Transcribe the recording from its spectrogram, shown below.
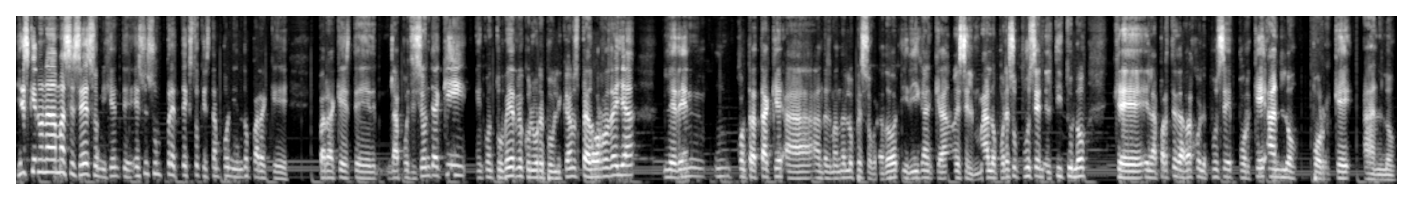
Y es que no nada más es eso, mi gente, eso es un pretexto que están poniendo para que, para que este, la posición de aquí, en contubernio con los republicanos pedorros de allá, le den un contraataque a Andrés Manuel López Obrador y digan que AMLO es el malo. Por eso puse en el título que en la parte de abajo le puse ¿por qué ANLO? ¿Por qué ANLO?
